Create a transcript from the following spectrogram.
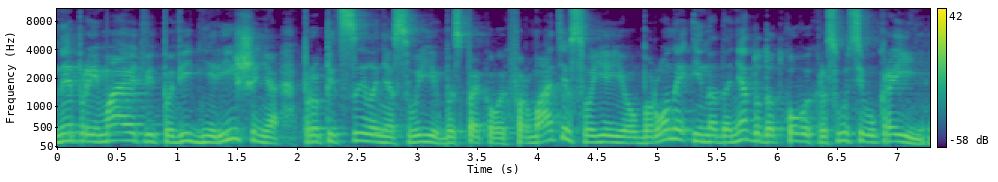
не приймають відповідні рішення про підсилення своїх безпекових форматів, своєї оборони і надання додаткових ресурсів Україні.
